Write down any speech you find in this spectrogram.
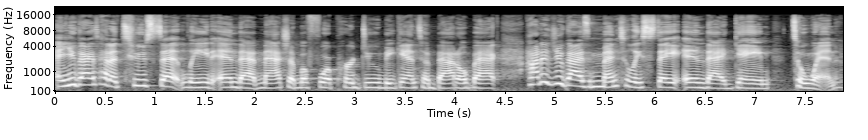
And you guys had a two set lead in that matchup before Purdue began to battle back. How did you guys mentally stay in that game to win?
